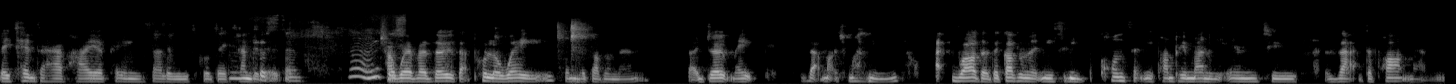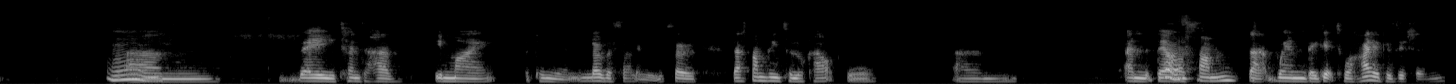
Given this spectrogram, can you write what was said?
they tend to have higher paying salaries for their candidates. Oh. However, those that pull away from the government, that don't make that much money, uh, rather, the government needs to be constantly pumping money into that department. Mm. Um, they tend to have, in my opinion, lower salaries. So that's something to look out for. Um, and there are some that, when they get to a higher position,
